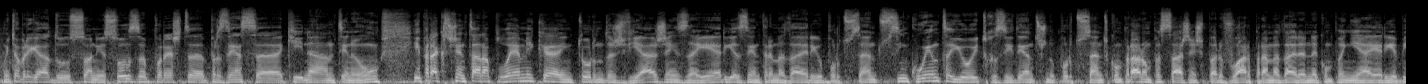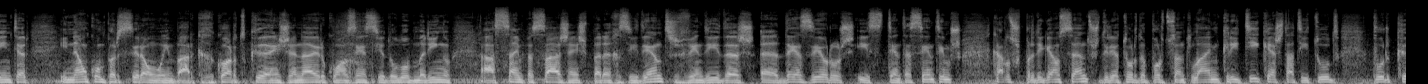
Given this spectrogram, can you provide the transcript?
Muito obrigado, Sónia Souza, por esta presença aqui na Antena 1. E para acrescentar a polémica em torno das viagens aéreas entre a Madeira e o Porto Santo, 58 residentes no Porto Santo compraram passagens para voar para a Madeira na companhia aérea Binter e não compareceram ao embarque. Recordo que em janeiro, com a ausência do Lobo Marinho, há 100 passagens para residentes vendidas a 10 euros e 70 cêntimos. Carlos Perdigão Santos, diretor da Porto Santo Line, critica esta atitude porque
